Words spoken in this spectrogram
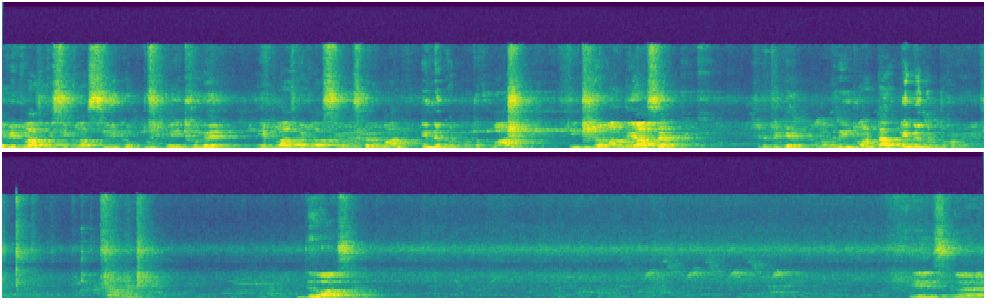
A B plus B C plus C equal to eight হলে A plus B plus C স্কোয়ারের মান নির্ণয় করো অর্থাৎ মান, এই দুটো মান দেওয়া আছে, সেটা থেকে আমাদের এই মানটা নির্ণয় করতে হবে। তাহলে দেওয়া আছে। A square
